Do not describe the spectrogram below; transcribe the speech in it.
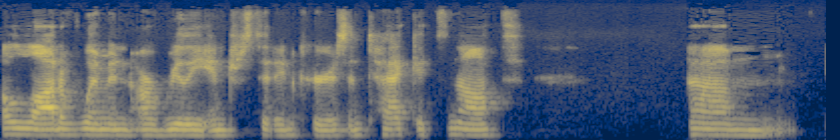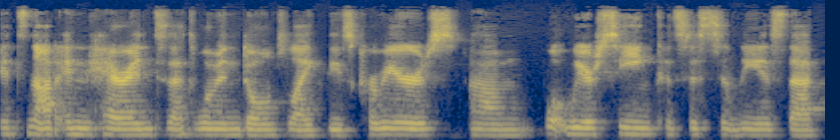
a lot of women are really interested in careers in tech. It's not um, it's not inherent that women don't like these careers. Um, what we are seeing consistently is that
